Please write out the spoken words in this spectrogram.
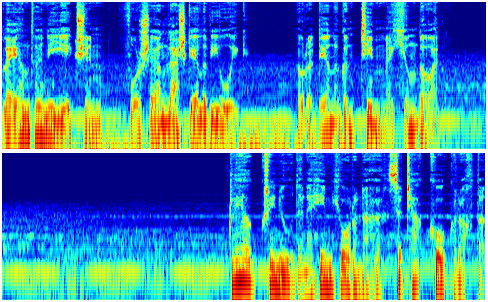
Léhananta na dhéag sin fuair sé an leiscéile bhí uig, nuair a déanaag an tim ag chiundáil. Léag crinú den na himtheoranathe sa teach cócaachta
